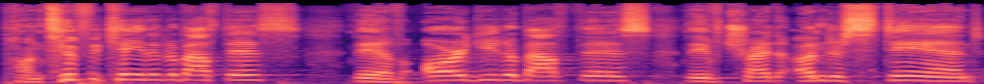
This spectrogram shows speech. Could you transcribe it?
pontificated about this. They have argued about this. They have tried to understand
